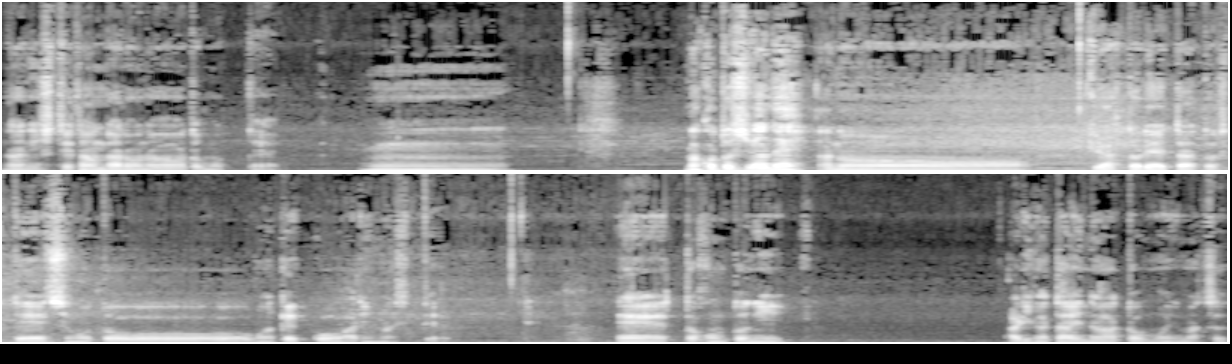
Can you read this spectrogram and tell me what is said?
何してたんだろうなと思って。うーん。まあ、今年はね、あのー、イラストレーターとして仕事が結構ありまして、えー、っと、本当にありがたいなと思います。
